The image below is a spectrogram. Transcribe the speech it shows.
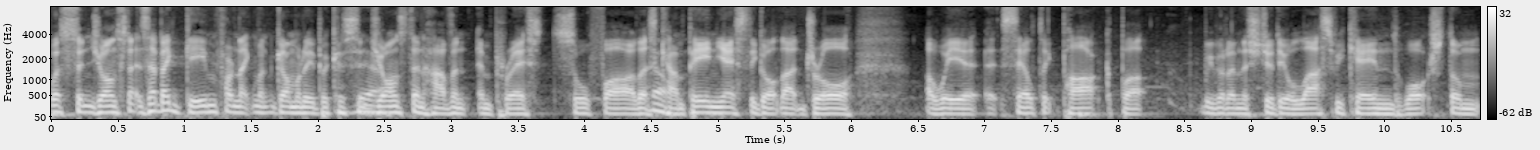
with St Johnstone. It's a big game for Nick Montgomery because St Yeah. Johnstone haven't impressed so far this No. campaign. Yes, they got that draw away at, at Celtic Park, but we were in the studio last weekend, watched them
